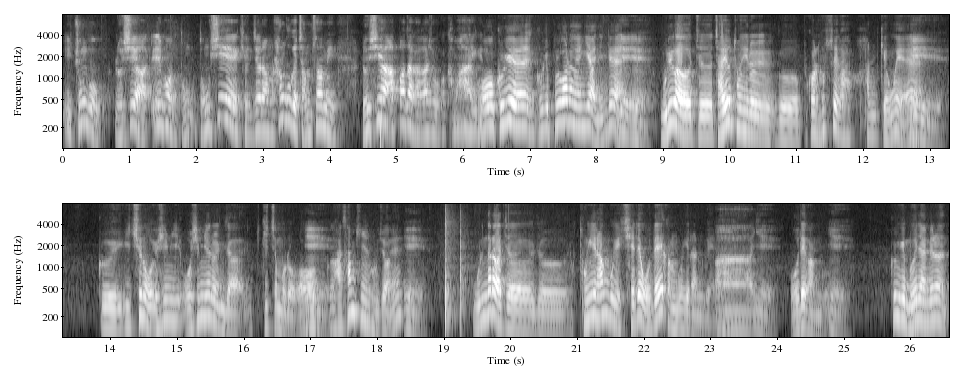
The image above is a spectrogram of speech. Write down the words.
이 중국, 러시아, 일본 동, 동시에 견제라면 한국의 잠수함이 러시아 앞바다 가가지고 가만히 이게 어 그게 그게 불가능한 게 아닌 게 예, 예. 우리가 저 자유 통일을 그 북한을 흡수한 경우에 예, 예. 그 2050, 50년을 이제 기점으로 예, 예. 그한 30년 후죠. 예? 예. 우리나라가 저, 저 통일 한국이 최대 5대 강국이라는 거예요. 아, 예. 5대 강국. 예. 그게 뭐냐면은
